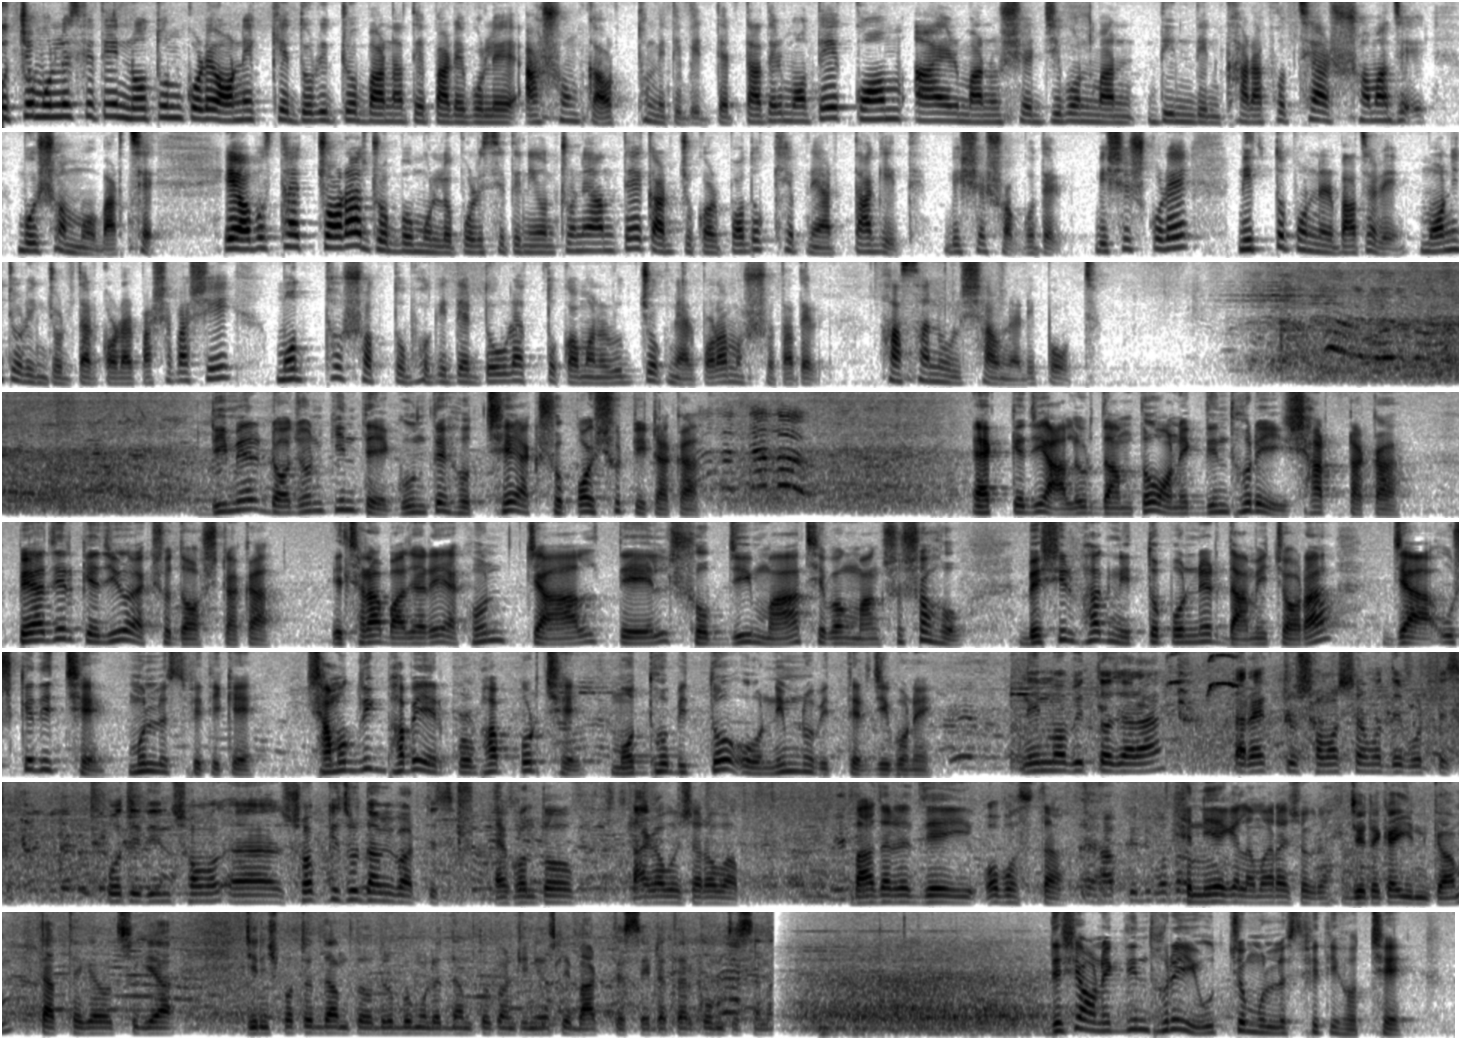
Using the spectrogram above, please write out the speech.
উচ্চ মূল্যস্ফীতি নতুন করে অনেককে দরিদ্র বানাতে পারে বলে আশঙ্কা অর্থনীতিবিদদের। তাদের মতে, কম আয়ের মানুষের জীবনমান দিন দিন খারাপ হচ্ছে আর সমাজে বৈষম্য বাড়ছে। এ অবস্থায় চড়া দ্রব্যমূল্য পরিস্থিতি নিয়ন্ত্রণে আনতে কার্যকর পদক্ষেপ নেয়ার তাগিদ বিশেষজ্ঞদের। বিশেষ করে নিত্যপণ্যের বাজারে মনিটরিং জোরদার করার পাশাপাশি মধ্যস্বত্বভোগীদের দৌরাত্ম্য কমানোর উদ্যোগ নেয়ার পরামর্শ তাদের। হাসানুল শাওনা রিপোর্ট। ডিমের ডজন কিনতে গুনতে হচ্ছে একশো পঁয়ষট্টি টাকা। এক কেজি আলুর দাম তো অনেক দিন ধরেই ষাট টাকা। পেঁয়াজের কেজিও একশো দশ টাকা। এছাড়া বাজারে এখন চাল, তেল, সবজি, মাছ এবং মাংসসহ বেশিরভাগ নিত্যপণ্যের দামি চড়া যা উস্কে দিচ্ছে মূল্যস্ফীতিকে। সামগ্রিকভাবে এর প্রভাব পড়ছে মধ্যবিত্ত ও নিম্নবিত্তের জীবনে। নিম্নবিত্ত যারা তারা একটু সমস্যার মধ্যে পড়তেছে। প্রতিদিন সব কিছুর দামই বাড়তেছে। এখন তো টাকা পয়সার অভাব। বাজারের যেই অবস্থা নিয়ে গেলাম আড়াইশো গ্রাম। যে টাকা ইনকাম তার থেকে হচ্ছে গিয়া জিনিসপত্রের দাম তো দ্রব্যমূল্যের দাম তো কন্টিনিউসলি বাড়তেছে এটা তো আর কমতেছে না। দেশে অনেকদিন ধরেই উচ্চ মূল্যস্ফীতি হচ্ছে।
